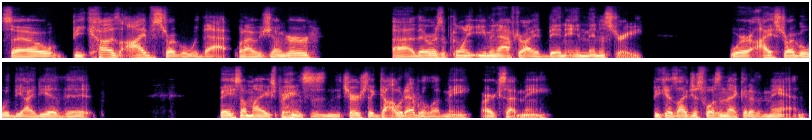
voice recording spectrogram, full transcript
So, because I've struggled with that when I was younger, uh, there was a point even after I had been in ministry where I struggle with the idea that based on my experiences in the church, that God would ever love me or accept me because I just wasn't that good of a man.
